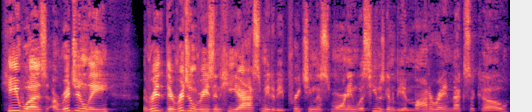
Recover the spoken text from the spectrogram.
He was originally, the, re- the original reason he asked me to be preaching this morning was he was going to be in Monterrey, Mexico,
